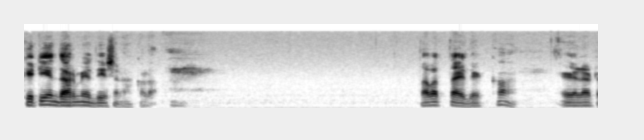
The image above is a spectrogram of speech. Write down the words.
කෙටියෙන් ධර්මයේ දේශනා කළා. තවත් අය දැක්කා එයාලට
